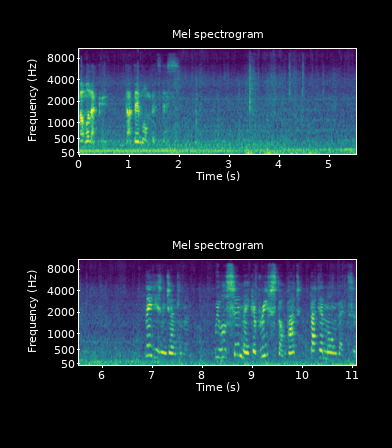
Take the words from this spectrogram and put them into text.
まもなく伊達門別です。Ladies and gentlemen, we will soon make a brief stop at Date-Mombetsu.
